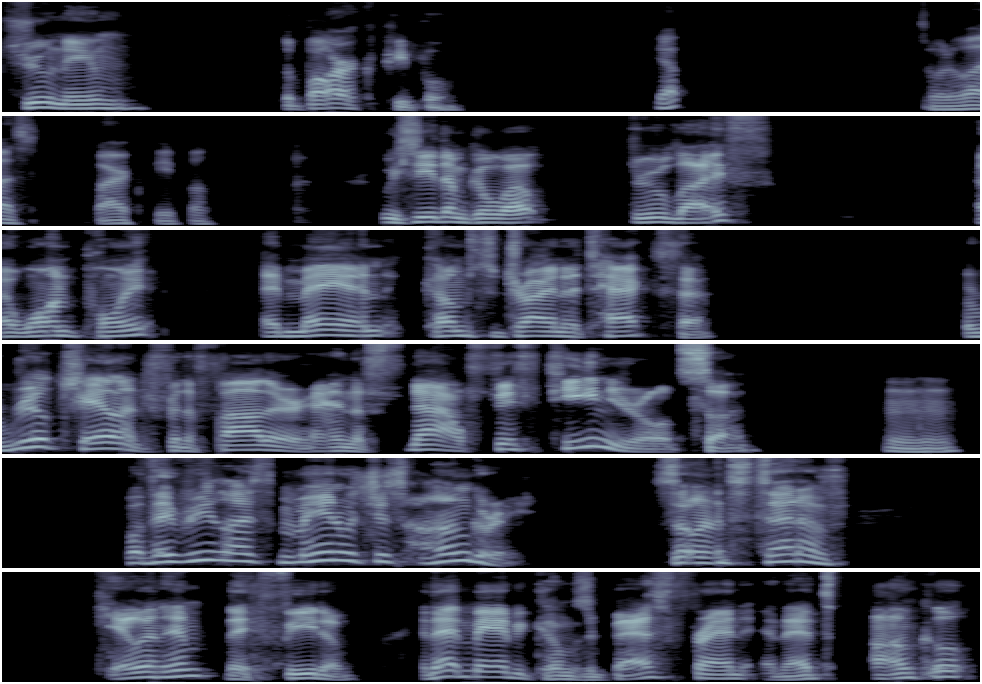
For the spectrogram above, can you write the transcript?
True name, the bark people. Yep. That's what it was. Bark people. We see them go out through life. At one point, a man comes to try and attack them. A real challenge for the father and the now 15 year old son. Mm-hmm. But they realized the man was just hungry. So instead of killing him, they feed him. And that man becomes their best friend, and that's Uncle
